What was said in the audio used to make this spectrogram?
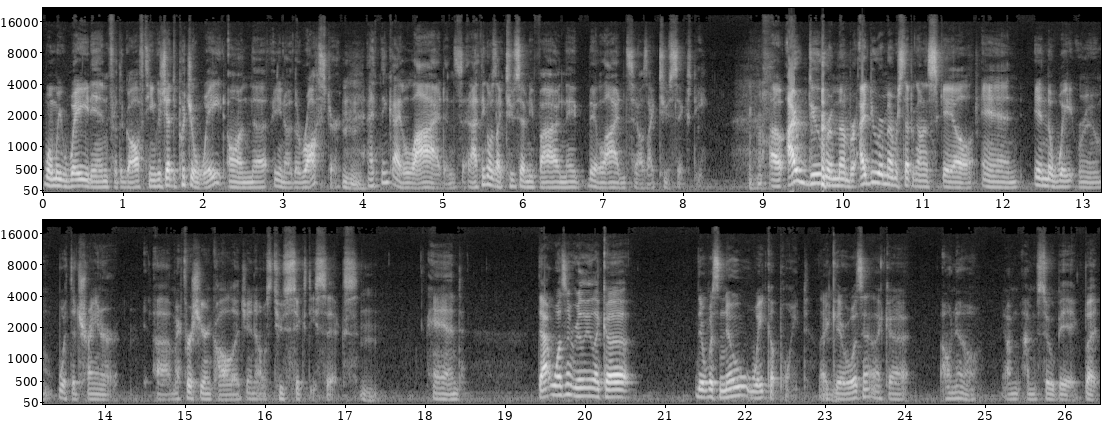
when we weighed in for the golf team because you had to put your weight on the you know the roster. Mhm. I think I lied and said I think it was like 275, and they they lied and said I was like 260. Uh, I do remember. I do remember stepping on a scale and in the weight room with the trainer, uh, my first year in college, and I was 266, Mhm. and that wasn't really like a. There was no wake up point. Like Mhm. there wasn't like a, oh no, I'm I'm so big. But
